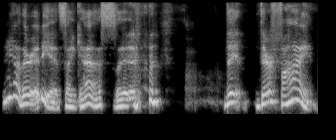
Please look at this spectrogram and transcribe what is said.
Yeah, they're idiots, I guess. they they're fine.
